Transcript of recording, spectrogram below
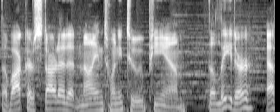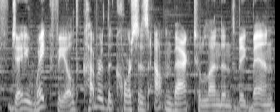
The walkers started at 9:22 p.m. The leader, F.J. Wakefield, covered the courses out and back to London's Big Ben,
